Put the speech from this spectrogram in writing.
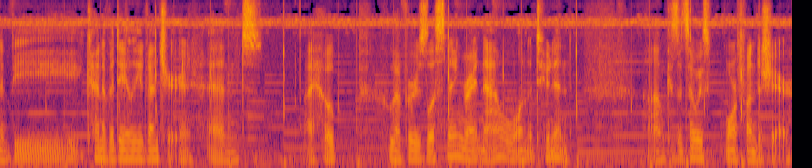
to be kind of a daily adventure, and I hope whoever is listening right now will want to tune in because um, it's always more fun to share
